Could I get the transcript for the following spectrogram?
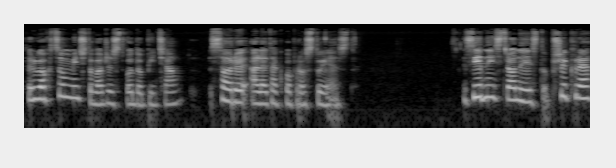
tylko chcą mieć towarzystwo do picia. Sorry, ale tak po prostu jest. Z jednej strony jest to przykre,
